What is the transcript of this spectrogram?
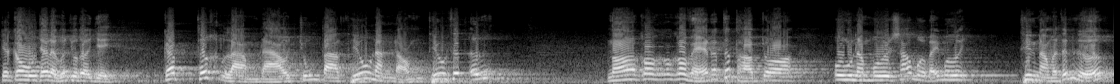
cái câu trả lời của chúng tôi là gì? Cách thức làm đạo chúng ta thiếu năng động thiếu thích ứng. Nó có có, có vẻ nó thích hợp cho u 50 60 70 thiên nào mà tính ngưỡng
